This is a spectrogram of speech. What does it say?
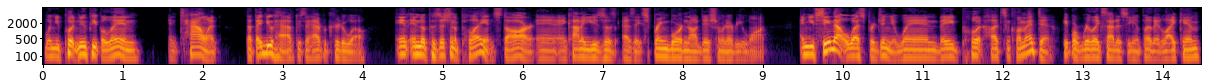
when you put new people in and talent that they do have because they have recruited well in, in the position to play and star and, and kind of use as, as a springboard and audition, whatever you want. And you've seen that with West Virginia when they put Hudson Clement in. People are really excited to see him play. They like him.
